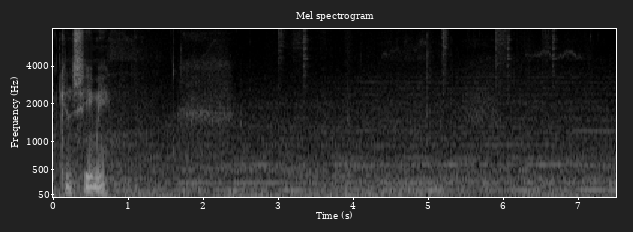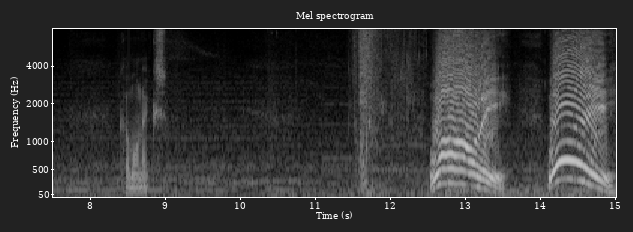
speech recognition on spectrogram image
You can see me. Come on, X. Whoa! Whoa!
